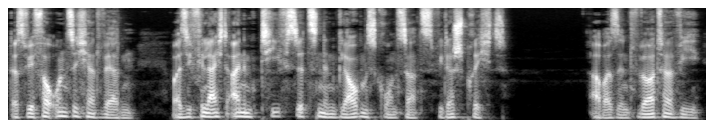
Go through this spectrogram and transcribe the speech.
dass wir verunsichert werden, weil sie vielleicht einem tief sitzenden Glaubensgrundsatz widerspricht. Aber sind Wörter wie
